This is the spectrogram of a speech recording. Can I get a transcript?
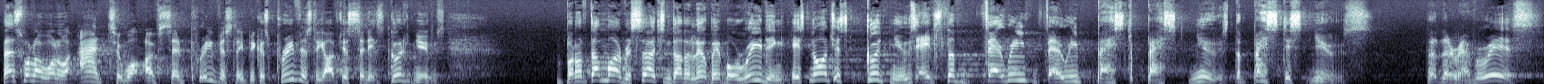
That's what I want to add to what I've said previously because previously I've just said it's good news. But I've done my research and done a little bit more reading. It's not just good news, it's the very, very best, best news, the bestest news that there ever is.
